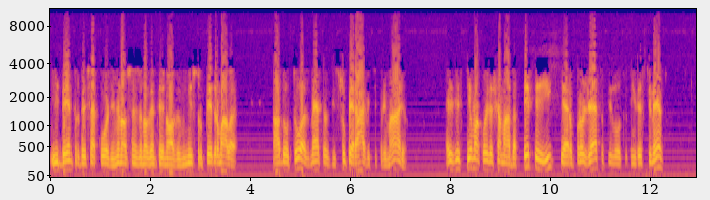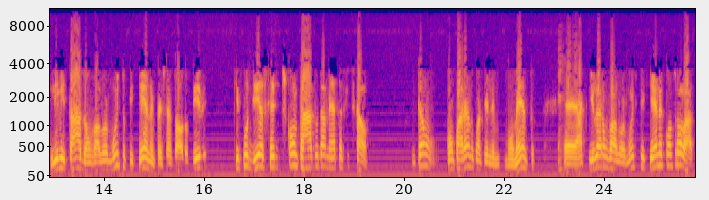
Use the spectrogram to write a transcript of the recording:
e dentro desse acordo, em 1999, o ministro Pedro Malan adotou as metas de superávit primário, existia uma coisa chamada PPI, que era o Projeto Piloto de Investimento, limitado a um valor muito pequeno em percentual do PIB, que podia ser descontado da meta fiscal. Então, comparando com aquele momento, é, aquilo era um valor muito pequeno e controlado.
